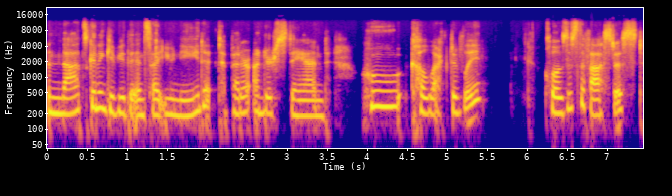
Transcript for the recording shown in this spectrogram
And that's going to give you the insight you need to better understand who collectively closes the fastest,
